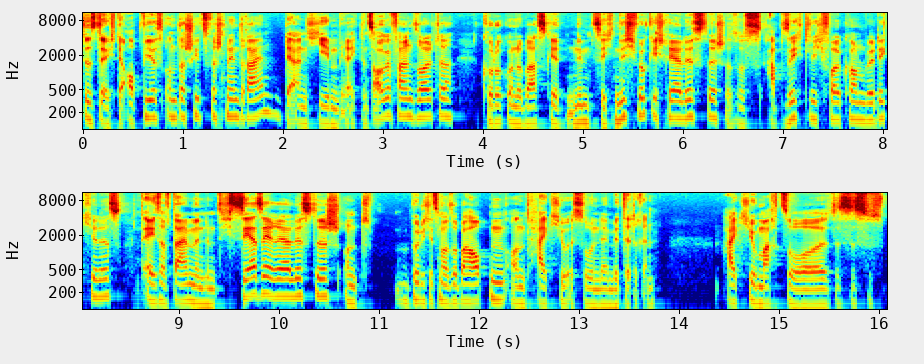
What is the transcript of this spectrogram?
das ist echt der obvious Unterschied zwischen den dreien, der eigentlich jedem direkt ins Auge fallen sollte. Kuroko no Basket nimmt sich nicht wirklich realistisch, das ist absichtlich vollkommen ridiculous. Ace of Diamond nimmt sich sehr, sehr realistisch und würde ich jetzt mal so behaupten, und Haikyuu ist so in der Mitte drin. Haikyuu macht so, das ist,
